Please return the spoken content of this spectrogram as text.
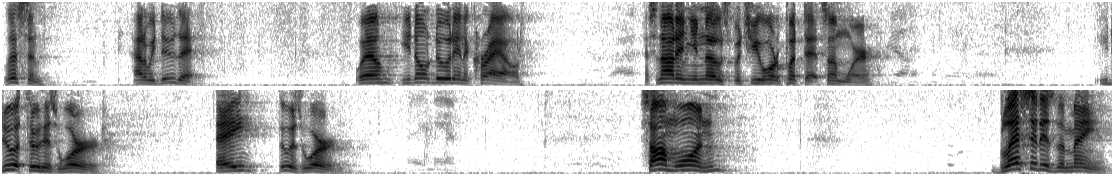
Listen, how do we do that? Well, you don't do it in a crowd. It's not in your notes, but you ought to put that somewhere. You do it through His Word. A, through His Word. Amen. Psalm 1 Blessed is the man.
